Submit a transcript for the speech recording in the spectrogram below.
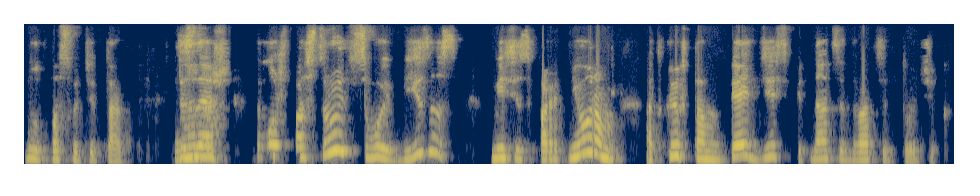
Ну, по сути, так. Ты ну, знаешь, да. ты можешь построить свой бизнес вместе с партнером, открыв там 5, 10, 15, 20 точек.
